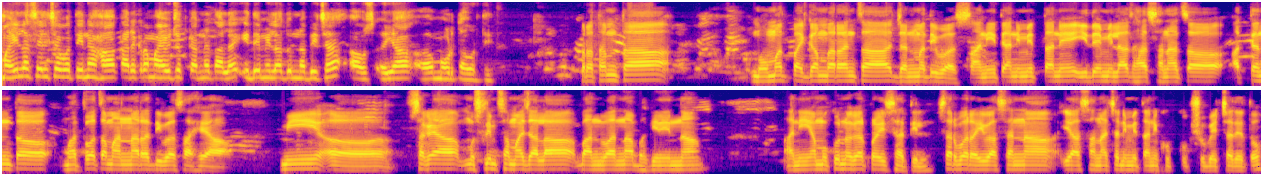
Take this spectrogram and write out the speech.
महिला सेलच्या वतीने हा कार्यक्रम आयोजित करण्यात आलाय आहे ईदे मिलादुन नबीच्या या मुहूर्तावरती. प्रथमतः मोहम्मद पैगंबरांचा जन्मदिवस आणि त्या निमित्ताने ईद ए मिलाद हा सणाचा अत्यंत महत्त्वाचा मानणारा दिवस आहे हा. मी सगळ्या मुस्लिम समाजाला बांधवांना भगिनींना आणि या मुकुंदनगर परिसरातील सर्व रहिवाशांना या सणाच्या निमित्ताने खूप खूप शुभेच्छा देतो.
